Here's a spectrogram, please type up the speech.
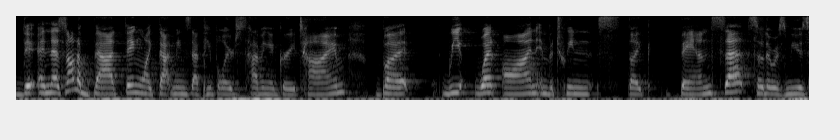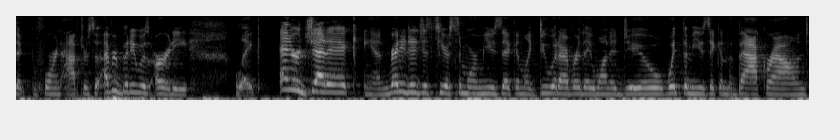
the, and that's not a bad thing. Like that means that people are just having a great time. But we went on in between like band set. So there was music before and after. So everybody was already like energetic and ready to just hear some more music and like do whatever they want to do with the music in the background.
